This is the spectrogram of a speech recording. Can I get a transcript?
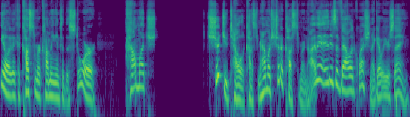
you know, like a customer coming into the store, how much should you tell a customer? How much should a customer know? I mean, it is a valid question. I get what you're saying.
